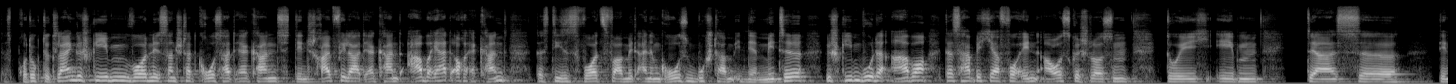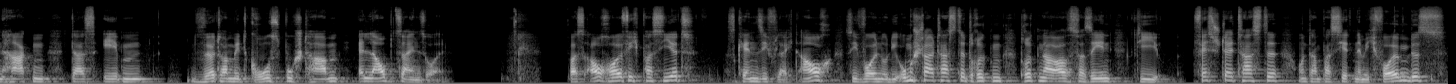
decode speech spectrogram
Das Produkte kleingeschrieben worden ist anstatt groß hat er erkannt, den Schreibfehler hat er erkannt, aber er hat auch erkannt, dass dieses Wort zwar mit einem großen Buchstaben in der Mitte geschrieben wurde, aber das habe ich ja vorhin ausgeschlossen durch eben das, äh, den Haken, dass eben Wörter mit Großbuchstaben erlaubt sein sollen. Was auch häufig passiert, das kennen Sie vielleicht auch. Sie wollen nur die Umschalttaste drücken, drücken aber aus Versehen die Feststelltaste und dann passiert nämlich Folgendes.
